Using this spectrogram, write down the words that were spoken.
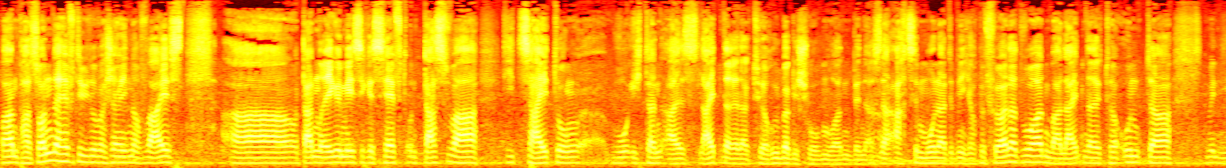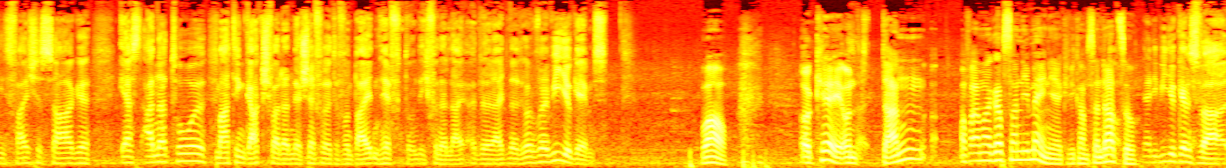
Waren ein paar Sonderhefte, wie du wahrscheinlich noch weißt, äh, und dann ein regelmäßiges Heft. Und das war die Zeitung, wo ich dann als leitender Redakteur rübergeschoben worden bin. Also nach 18 Monaten bin ich auch befördert worden, war leitender Redakteur unter, wenn ich nichts Falsches sage, erst Anatol. Martin Gaksch war dann der Chefredakteur von beiden Heften und ich von der, Le der leitende Redakteur von der Videogames. Wow. Okay, und dann auf einmal gab es dann die Maniac. Wie kam es denn genau. dazu? Ja, die Videogames war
